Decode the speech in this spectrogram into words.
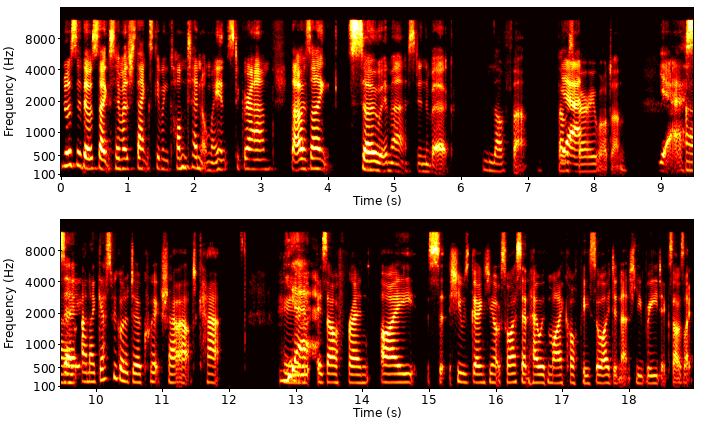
and also there was like so much Thanksgiving content on my Instagram that I was like so immersed in the book. Love that. That was very well done. Yeah. Um, So and I guess we've got to do a quick shout out to Kat, who is Yeah. our friend. i she was going to New York, so I sent her with my copy, so I didn't actually read it because I was like,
